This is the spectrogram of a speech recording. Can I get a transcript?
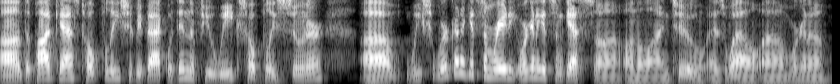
Uh, the podcast hopefully should be back within a few weeks, hopefully sooner. Uh, we sh- we're gonna get some radio, we're gonna get some guests uh, on the line too as well. Um, we're gonna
